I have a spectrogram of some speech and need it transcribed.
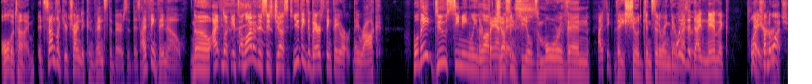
all the time. It sounds like you're trying to convince the Bears of this. I think they know. No, I look. It's a lot of this is just You think the Bears think they are they rock? well, they do seemingly Their love Justin base. Fields more than I think they should, considering their Well, he's a record. dynamic Yeah, player. it's fun to watch.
